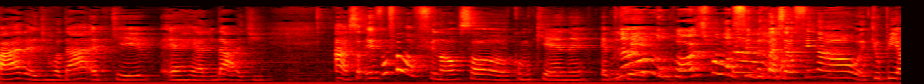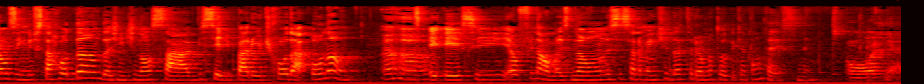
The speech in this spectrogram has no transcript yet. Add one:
para de rodar, é porque é realidade. Ah, só, eu vou falar o final só como que é, né? É porque. Não, não pode falar o final. Mas é o final, é que o peãozinho está rodando, a gente não sabe se ele parou de rodar ou não. E- Esse é o final, mas não necessariamente da trama toda que acontece, né? Olha.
